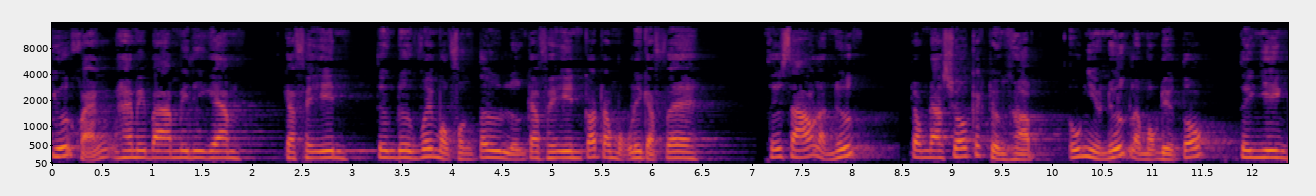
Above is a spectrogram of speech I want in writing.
chứa khoảng 23 mg caffeine, tương đương với 1 phần tư lượng caffeine có trong một ly cà phê. Thứ sáu là nước. Trong đa số các trường hợp, uống nhiều nước là một điều tốt. Tuy nhiên,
